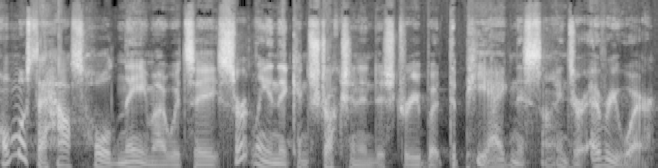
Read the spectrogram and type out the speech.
almost a household name, I would say, certainly in the construction industry, but the P. Agnes signs are everywhere.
